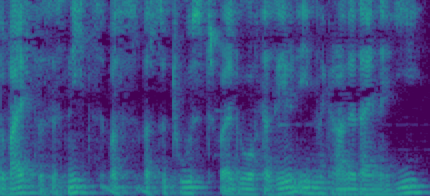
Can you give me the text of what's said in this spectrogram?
Du weißt, das ist nichts, was, was du tust, weil du auf der Seelenebene gerade deine Energie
